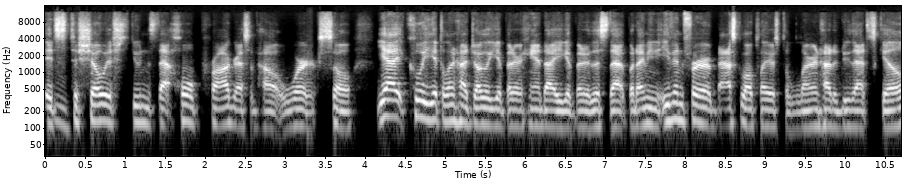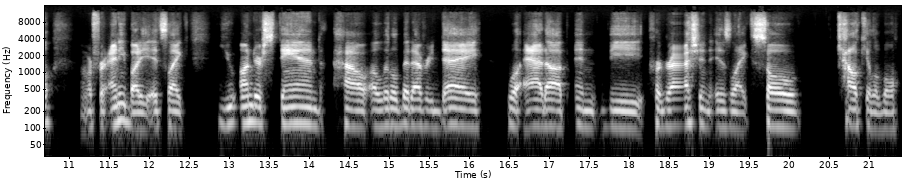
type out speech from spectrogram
it's mm. to show his students that whole progress of how it works. So yeah, cool. You get to learn how to juggle, you get better hand eye, you get better this, that. But I mean, even for basketball players to learn how to do that skill, or for anybody, it's like you understand how a little bit every day will add up and the progression is like so calculable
